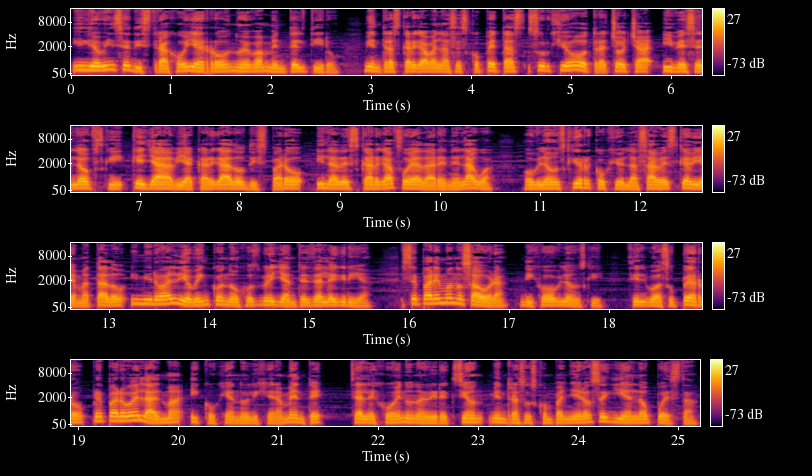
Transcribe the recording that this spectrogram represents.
y Liobin se distrajo y erró nuevamente el tiro. Mientras cargaban las escopetas, surgió otra chocha y Veselovsky, que ya había cargado, disparó y la descarga fue a dar en el agua. Oblonsky recogió las aves que había matado y miró a Liobin con ojos brillantes de alegría. Separémonos ahora, dijo Oblonsky. Silbó a su perro, preparó el alma y, cojeando ligeramente, se alejó en una dirección mientras sus compañeros seguían la opuesta.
